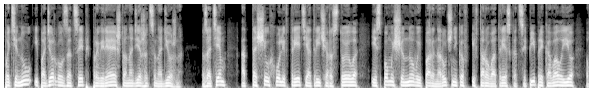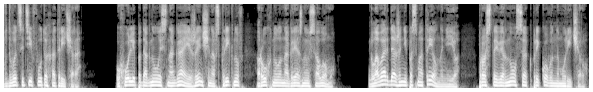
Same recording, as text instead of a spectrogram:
Потянул и подергал за цепь, проверяя, что она держится надежно. Затем оттащил Холли в третье от Ричера стоило и с помощью новой пары наручников и второго отрезка цепи приковал ее в 20 футах от Ричера. У Холли подогнулась нога, и женщина, вскрикнув, рухнула на грязную солому. Главарь даже не посмотрел на нее, просто вернулся к прикованному Ричеру.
